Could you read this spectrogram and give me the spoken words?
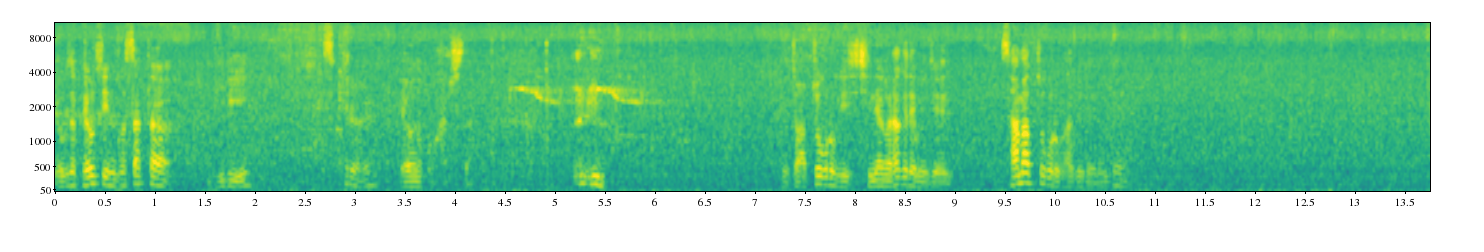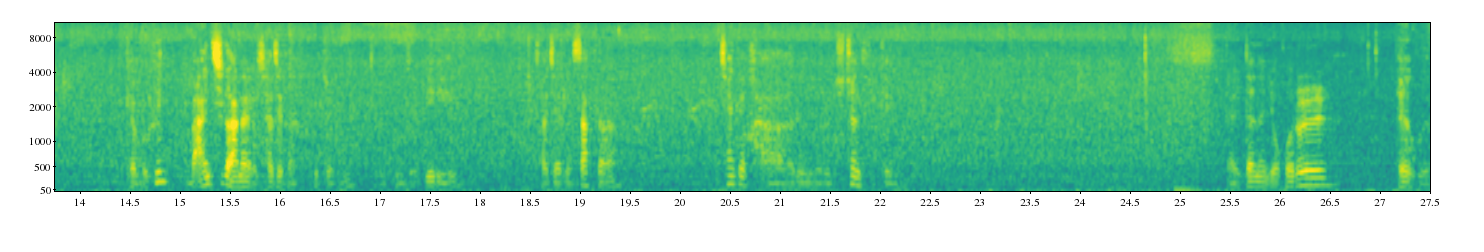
여기서 배울 수 있는 거 싹 다 미리 스킬을 배워놓고 갑시다. 저 앞쪽으로 이제 진행을 하게 되면 이제 사막 쪽으로 가게 되는데 이렇게 뭐 흔, 많지가 않아요 자재가 그쪽은 이제 미리 자재를 싹 다 챙겨가는 거를 추천드릴게요. 자, 일단은 요거를 배우고요.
